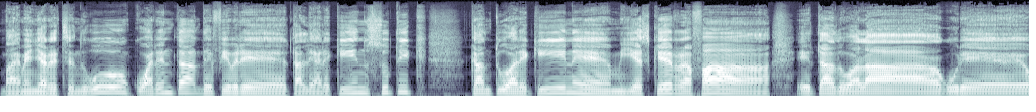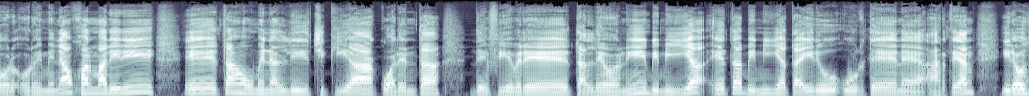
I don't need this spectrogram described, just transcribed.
Hemen jarretzen dugu 40 de fiebre taldearekin zutik kantuarekin, e, mi esker, Rafa, eta doala gure or, oroimena Juan Mariri, eta omenaldi txikia 40 de fiebre talde honi, 2000 eta 2000 eta iru urteen e, artean, iraun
